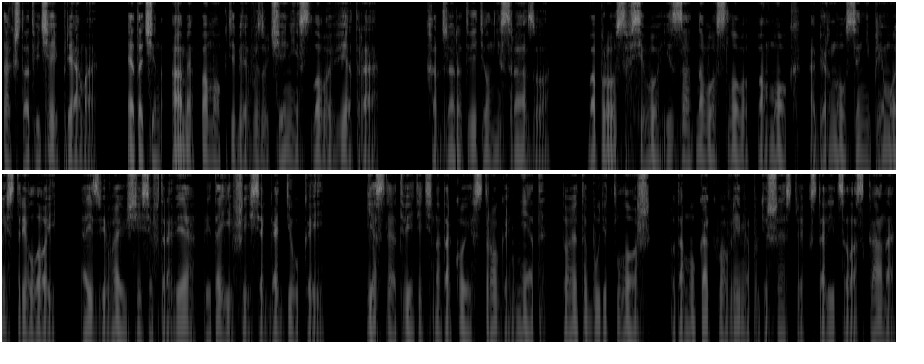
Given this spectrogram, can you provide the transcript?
Так что отвечай прямо. Это Чин Аме помог тебе в изучении слова «ветра». Хаджар ответил не сразу. Вопрос всего из-за одного слова «помог» обернулся не прямой стрелой, а извивающейся в траве, притаившейся гадюкой. Если ответить на такой строго «нет», то это будет ложь, потому как во время путешествия к столице Ласкана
